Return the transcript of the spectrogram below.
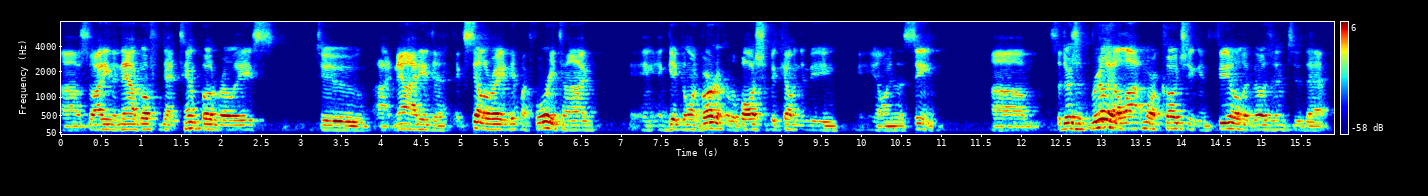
Uh, so I need to now go from that tempo release to uh, now I need to accelerate, and get my 40 time, and, and, get going vertical. The ball should be coming to me, you know, in the seam. Um, so there's really a lot more coaching and feel that goes into that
